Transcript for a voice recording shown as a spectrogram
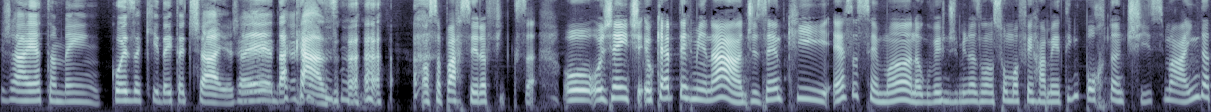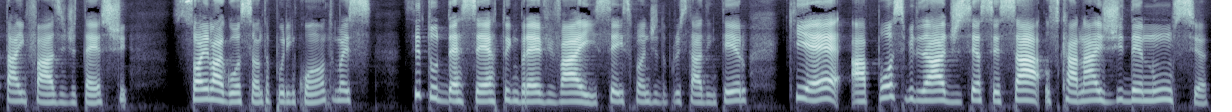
que já é também coisa aqui da Itatiaia, já é, é da casa. Nossa parceira fixa. Ô, ô, gente, eu quero terminar dizendo que essa semana o governo de Minas lançou uma ferramenta importantíssima, ainda está em fase de teste, só em Lagoa Santa por enquanto, mas se tudo der certo, em breve vai ser expandido para o estado inteiro, que é a possibilidade de se acessar os canais de denúncia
